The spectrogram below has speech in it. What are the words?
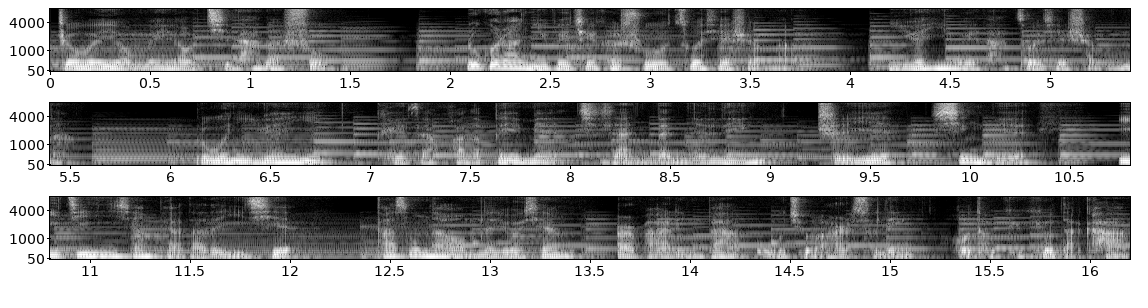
周围有没有其他的树？如果让你为这棵树做些什么，你愿意为它做些什么呢？如果你愿意，可以在画的背面写下你的年龄、职业、性别以及你想表达的一切。发送到我们的邮箱二八零八五九二四零 hotelqq.com，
